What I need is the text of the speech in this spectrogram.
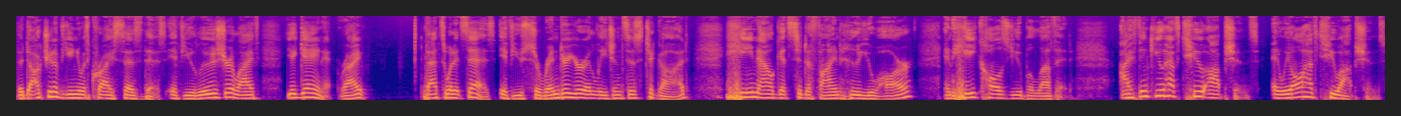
The doctrine of union with Christ says this if you lose your life, you gain it, right? That's what it says. If you surrender your allegiances to God, He now gets to define who you are, and He calls you beloved. I think you have two options, and we all have two options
